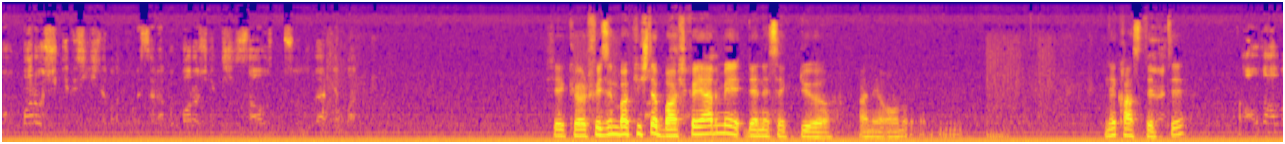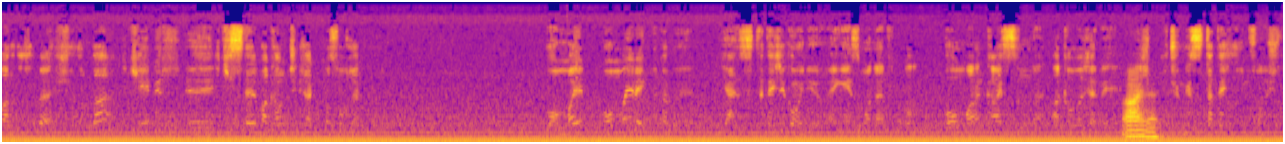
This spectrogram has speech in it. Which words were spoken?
Bu baroş gidişi işte bak mesela. Bu baroş gidişi. Sağlık usulü derken bak. şey Körfez'in bak işte başka yer mi denesek diyor. Hani onu ne kastetti? Aldı Alvar hızlı. Şurada ikiye bir. E, ikisi de bakalım çıkacak nasıl olacak. Bombayı, bombayı bekliyor tabii. Yani stratejik oynuyor Against Modern Football. Bombanın karşısında. Akıllıca bir. Aynen. Çünkü stratejiyim sonuçta.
